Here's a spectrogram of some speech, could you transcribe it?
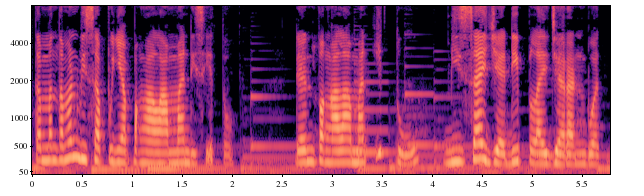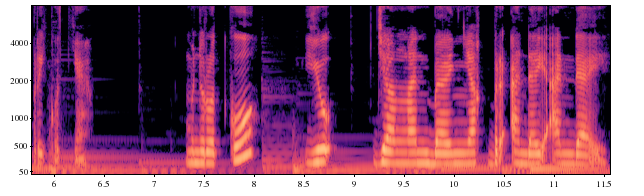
teman-teman bisa punya pengalaman di situ. Dan pengalaman itu bisa jadi pelajaran buat berikutnya. Menurutku, yuk jangan banyak berandai-andai,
